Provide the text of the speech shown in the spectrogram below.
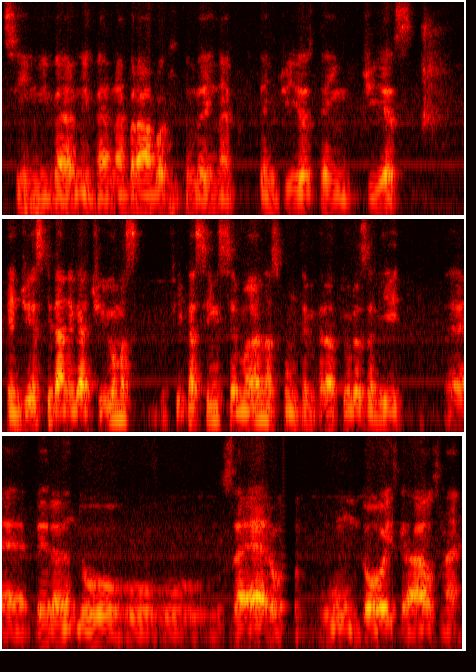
Sim, inverno, inverno é brabo aqui também, né? Tem dias, tem dias, tem dias que dá negativo, mas fica assim semanas com temperaturas ali é, beirando o, o, o, zero, um, dois graus, né?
